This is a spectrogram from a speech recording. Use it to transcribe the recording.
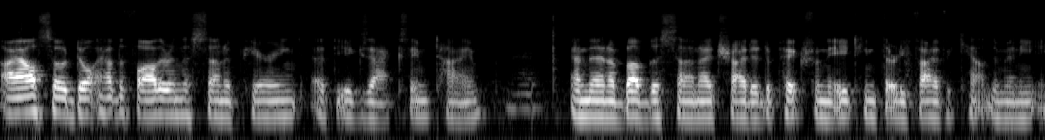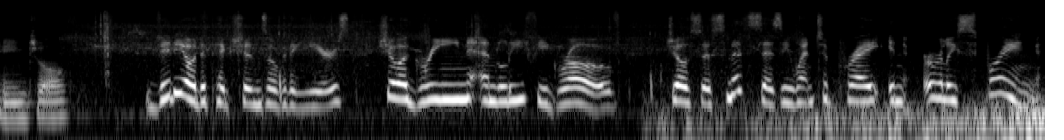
I also don't have the Father and the Son appearing at the exact same time. And then above the Son, I try to depict from the 1835 account the many angels. Video depictions over the years show a green and leafy grove. Joseph Smith says he went to pray in early spring,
